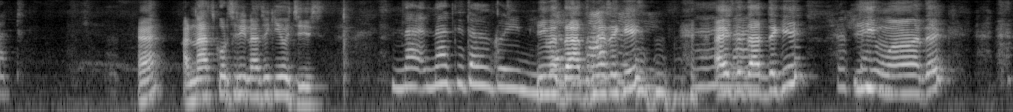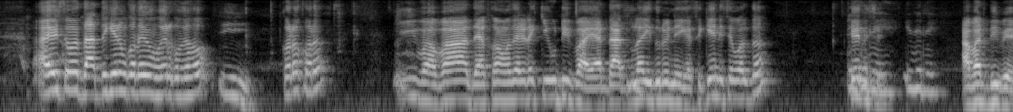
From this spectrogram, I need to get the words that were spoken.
আট হ্যাঁ? আর নাচ করছিলি নাচে কি হয়েছিস? না নাতি তো আমি করিনি। ইমা দাঁত গুনে দেখি। আইস তো দাঁত। দেখি। ই মা দেখ। আইস তোমার দাঁত দেখি এরকম করে এরকম দেখো। ই করো করো। ই বাবা দেখো আমাদের এটা কিউটি পাই আর দাঁতগুলো ইঁদুরে নিয়ে গেছে। কে নিছে বলতো? কে নিছে? আবার দিবে।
